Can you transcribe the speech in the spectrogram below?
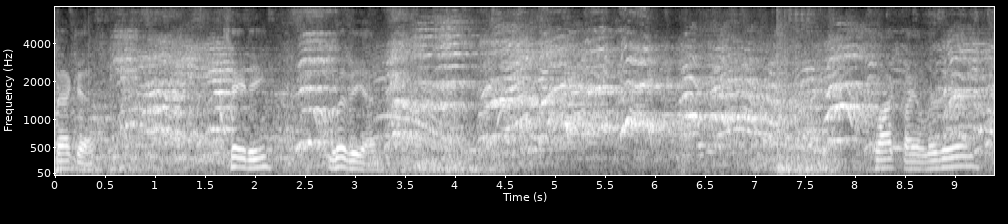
Becca, Katie, Livia. Blocked by Olivia.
